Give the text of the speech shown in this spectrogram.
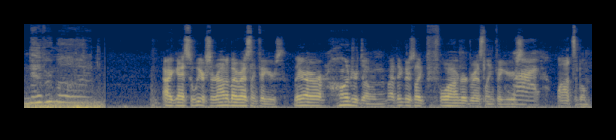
Never mind. All right, guys, so we are surrounded by wrestling figures. There are hundreds of them. I think there's like 400 wrestling figures. Lot. Lots of them.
